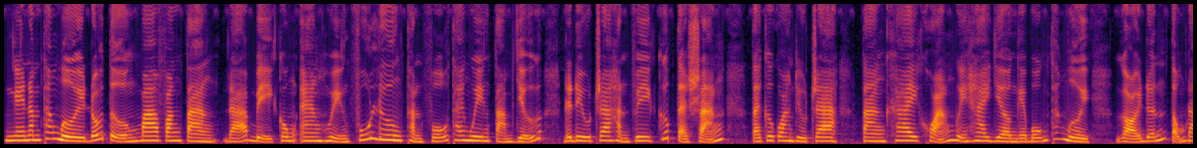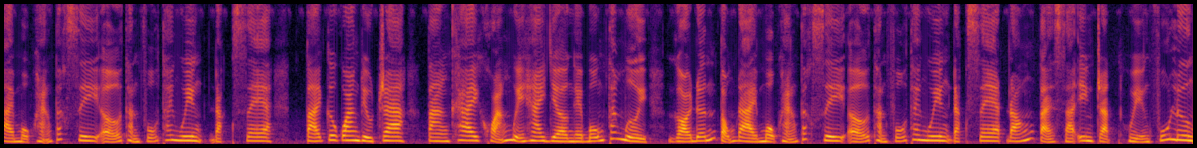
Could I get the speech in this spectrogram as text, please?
Ngày 5 tháng 10, đối tượng Ma Văn Tàng đã bị công an huyện Phú Lương, thành phố Thái Nguyên tạm giữ để điều tra hành vi cướp tài sản. Tại cơ quan điều tra, Tàng khai khoảng 12 giờ ngày 4 tháng 10 gọi đến tổng đài một hãng taxi ở thành phố Thái Nguyên đặt xe Tại cơ quan điều tra, Tàng khai khoảng 12 giờ ngày 4 tháng 10 gọi đến tổng đài một hãng taxi ở thành phố Thái Nguyên đặt xe đón tại xã Yên Trạch, huyện Phú Lương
